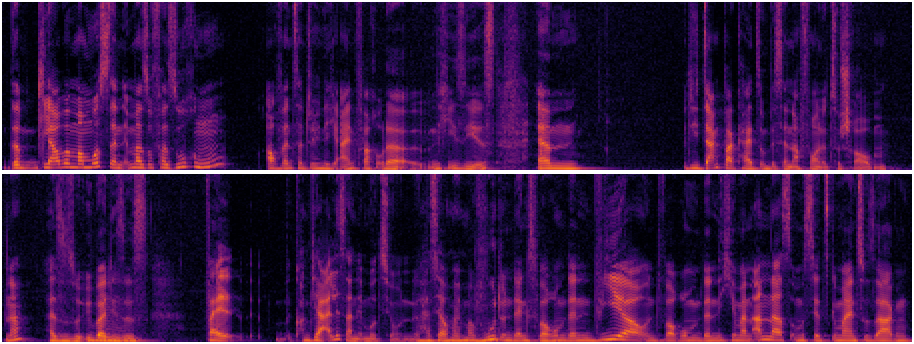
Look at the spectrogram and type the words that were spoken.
das, ich glaube, man muss dann immer so versuchen, auch wenn es natürlich nicht einfach oder nicht easy ist, ähm, die Dankbarkeit so ein bisschen nach vorne zu schrauben. Ne? Also so über mhm. dieses, weil kommt ja alles an Emotionen. Du hast ja auch manchmal Wut und denkst, warum denn wir und warum denn nicht jemand anders, um es jetzt gemein zu sagen.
